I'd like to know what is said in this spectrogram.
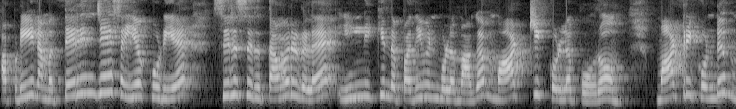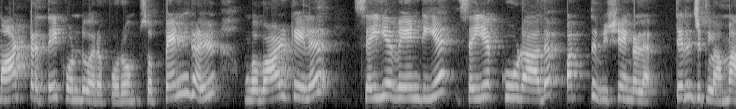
அப்படி நம்ம தெரிஞ்சே செய்யக்கூடிய சிறு சிறு தவறுகளை இன்னைக்கு இந்த பதிவின் மூலமாக மாற்றிக்கொள்ள போகிறோம் மாற்றிக்கொண்டு மாற்றத்தை கொண்டு வர போகிறோம் ஸோ பெண்கள் உங்கள் வாழ்க்கையில் செய்ய வேண்டிய செய்யக்கூடாத பத்து விஷயங்களை தெரிஞ்சுக்கலாமா?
